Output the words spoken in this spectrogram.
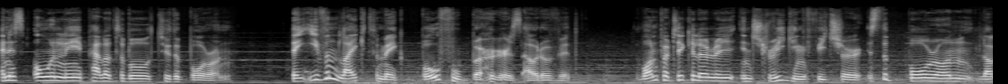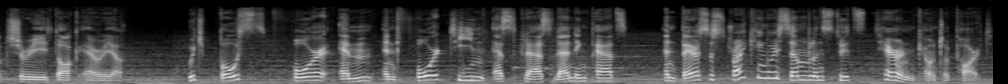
and is only palatable to the Boron. They even like to make Bofu burgers out of it. One particularly intriguing feature is the Boron Luxury Dock area, which boasts 4 M and 14 S class landing pads and bears a striking resemblance to its Terran counterpart.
